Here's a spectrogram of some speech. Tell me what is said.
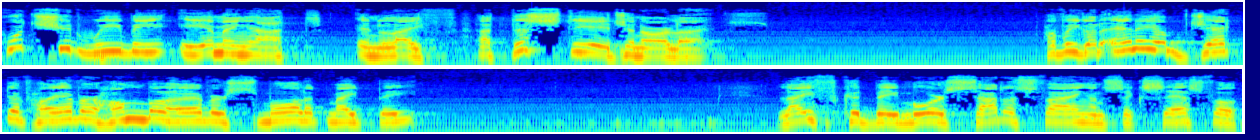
what should we be aiming at in life at this stage in our lives? Have we got any objective, however humble, however small it might be? Life could be more satisfying and successful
